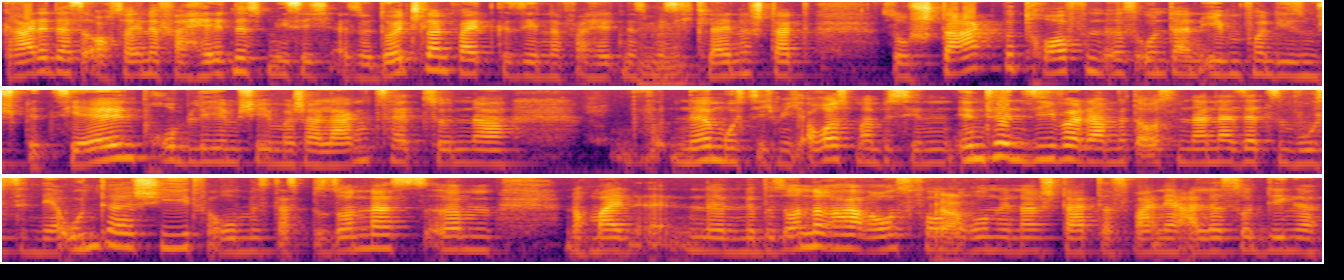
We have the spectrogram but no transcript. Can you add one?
gerade, dass auch so eine verhältnismäßig, also deutschlandweit gesehen eine verhältnismäßig mhm. kleine Stadt so stark betroffen ist und dann eben von diesem speziellen Problem chemischer Langzeitzünder ne, musste ich mich auch erstmal ein bisschen intensiver damit auseinandersetzen. Wo ist denn der Unterschied? Warum ist das besonders ähm, nochmal eine, eine besondere Herausforderung ja. in der Stadt? Das waren ja alles so Dinge.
